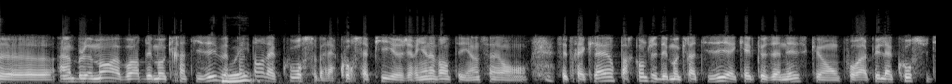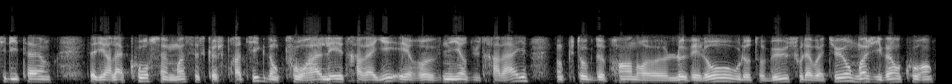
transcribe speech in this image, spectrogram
euh, humblement avoir démocratisé. Pas tant la course, bah la course à pied, j'ai rien inventé, hein, ça, c'est très clair. Par contre, j'ai démocratisé il y a quelques années ce qu'on pourrait appeler la course utilitaire, c'est-à-dire la course. Moi, c'est ce que je pratique, donc pour aller travailler et revenir du travail. Donc plutôt que de prendre euh, le vélo ou l'autobus ou la voiture, moi j'y vais en courant.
